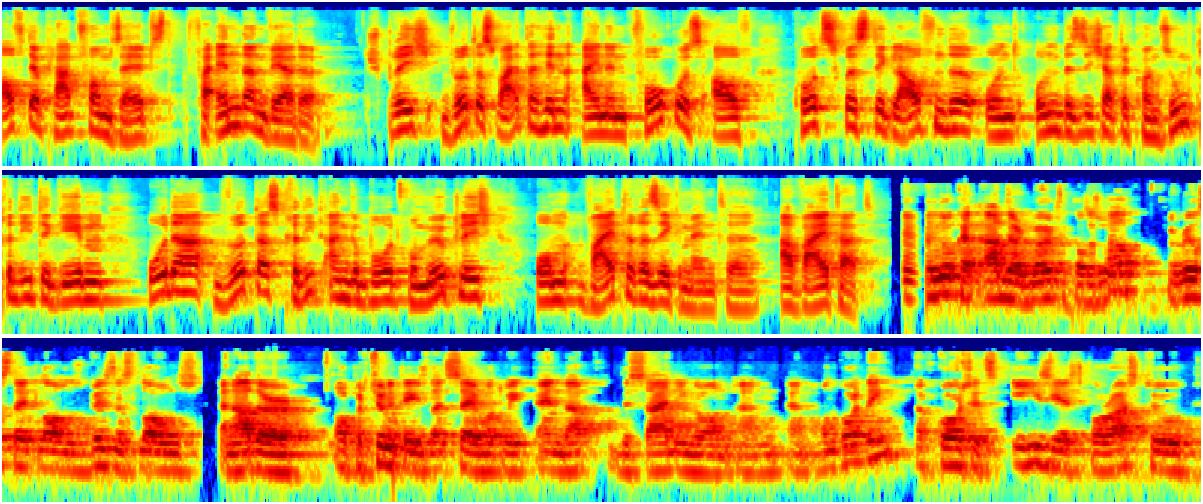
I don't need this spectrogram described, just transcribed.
auf der Plattform selbst verändern werde. Sprich, wird es weiterhin einen Fokus auf kurzfristig laufende und unbesicherte Konsumkredite geben oder wird das Kreditangebot womöglich um weitere Segmente erweitert? Look at other verticals as well, real estate loans, business loans, and other opportunities. Let's say what we end up deciding on and, and onboarding. Of course, it's easiest for us to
